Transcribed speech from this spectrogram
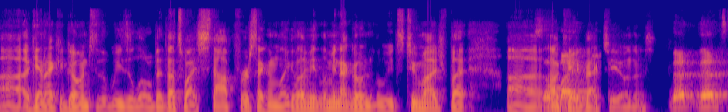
uh, again, I could go into the weeds a little bit. That's why I stopped for a second. I'm like, let me let me not go into the weeds too much, but uh, so I'll Mike, kick it back to you on this. That that's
